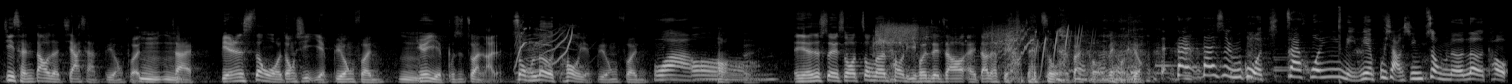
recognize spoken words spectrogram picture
继承到的家产不用分。嗯嗯，在别人送我的东西也不用分。嗯，因为也不是赚来的。中乐透也不用分。哇哦。也是所以说中乐透离婚这招，哎，大家不要再做了，拜托没有用。但但是如果在婚姻里面不小心中了乐透，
